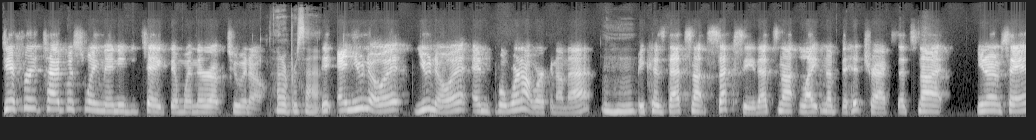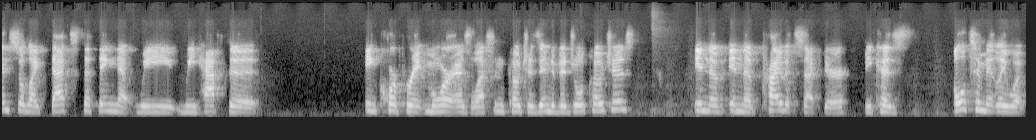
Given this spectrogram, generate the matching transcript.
different type of swing they need to take than when they're up 2 0 100% and you know it you know it and but we're not working on that mm-hmm. because that's not sexy that's not lighting up the HitTrax that's not you know what i'm saying so like that's the thing that we we have to incorporate more as lesson coaches individual coaches in the in the private sector because ultimately what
